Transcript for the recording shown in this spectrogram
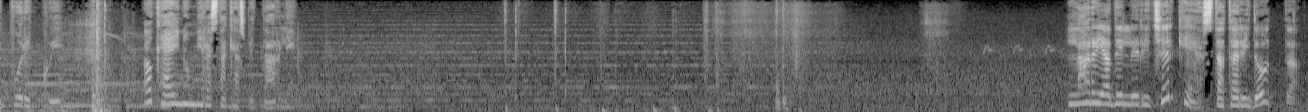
Neppure qui. Ok, non mi resta che aspettarli. L'area delle ricerche è stata ridotta.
